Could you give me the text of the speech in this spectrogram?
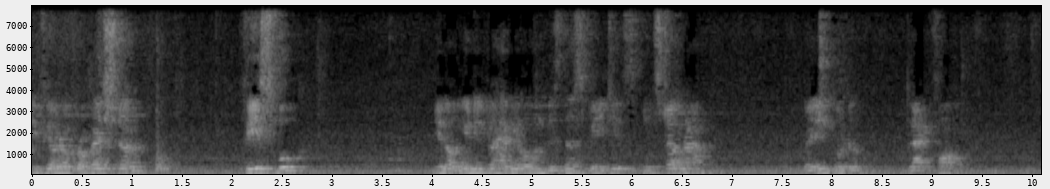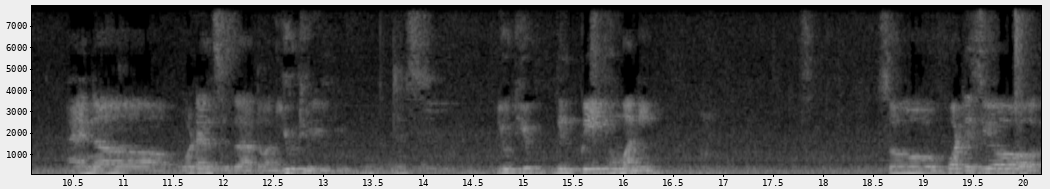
if you're a professional, Facebook, you know, you need to have your own business pages, Instagram, very good platform. And uh, what else is the other one? YouTube. Yes. YouTube will pay you money. So, what is your,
